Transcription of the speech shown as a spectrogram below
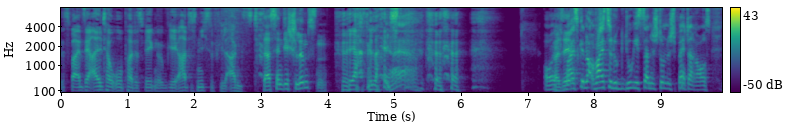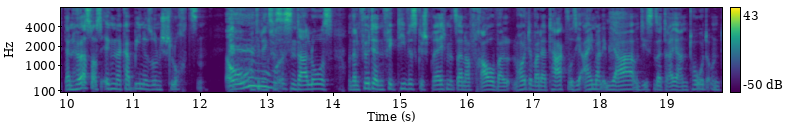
es war ein sehr alter Opa, deswegen irgendwie hatte ich nicht so viel Angst. Das sind die schlimmsten. ja, vielleicht. oh, ich Also- weiß genau, weißt du, du, du gehst dann eine Stunde später raus, dann hörst du aus irgendeiner Kabine so ein Schluchzen. Oh. Und du denkst, was ist denn da los? Und dann führt er ein fiktives Gespräch mit seiner Frau, weil heute war der Tag, wo sie einmal im Jahr, und die ist seit drei Jahren tot, und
